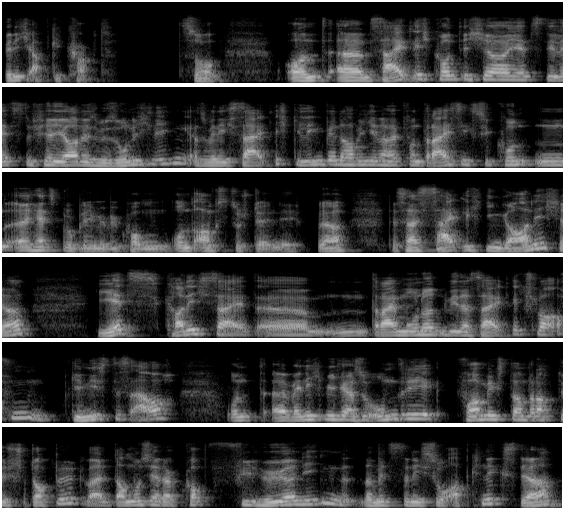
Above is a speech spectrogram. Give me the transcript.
bin ich abgekackt. So. Und ähm, seitlich konnte ich ja jetzt die letzten vier Jahre sowieso nicht liegen. Also wenn ich seitlich gelegen bin, habe ich innerhalb von 30 Sekunden äh, Herzprobleme bekommen und Angstzustände. Ja. Das heißt, seitlich ging gar nicht. Ja. Jetzt kann ich seit ähm, drei Monaten wieder seitlich schlafen, genießt es auch. Und äh, wenn ich mich also umdrehe, forme ich es dann praktisch doppelt, weil da muss ja der Kopf viel höher liegen, damit es dann nicht so abknickst. Ja.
